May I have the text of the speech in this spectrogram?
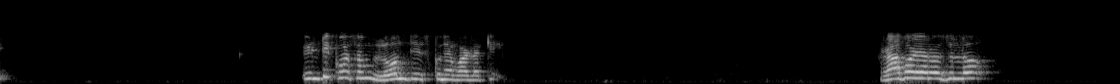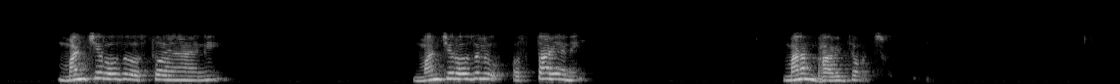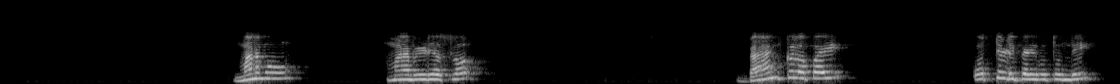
ఇంటి కోసం లోన్ తీసుకునే వాళ్ళకి రాబోయే రోజుల్లో మంచి రోజులు వస్తాయని మంచి రోజులు వస్తాయని మనం భావించవచ్చు. మనము మన వీడియోస్లో బ్యాంకులపై ఒత్తిడి పెరుగుతుంది.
